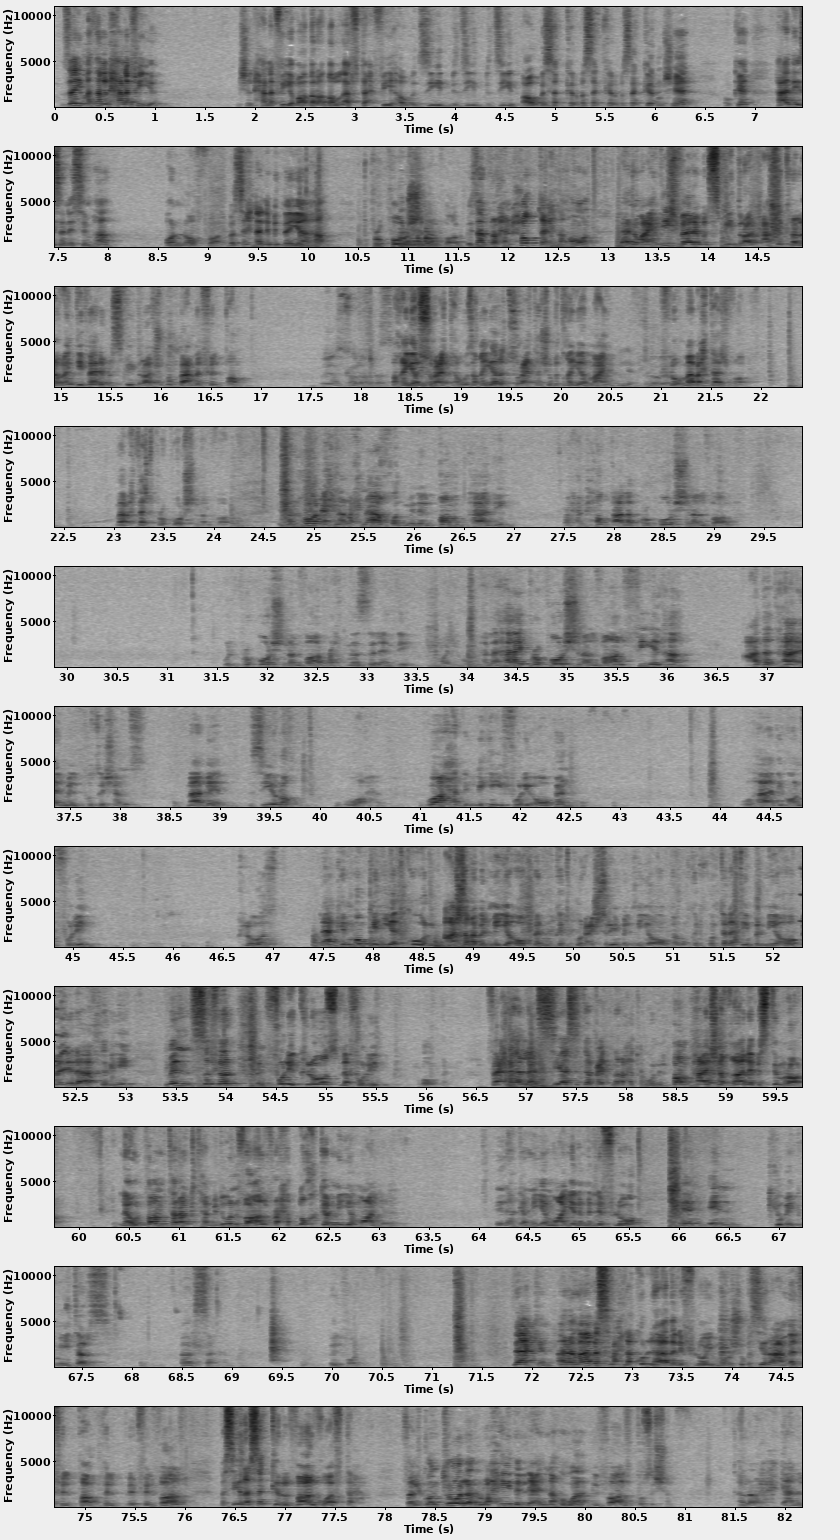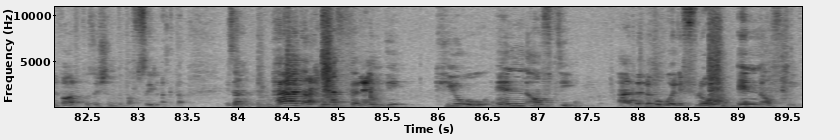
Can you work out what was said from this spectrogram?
زي مثلا الحنفية. مش الحنفية بقدر أضل أفتح فيها وبتزيد بتزيد بتزيد. أو بسكر بسكر بسكر. مش هيك؟ okay؟ هذه اذا اسمها on off valve بس إحنا اللي بدنا إياها proportional valve اذا رح نحط إحنا هون لأنه ما عنديش variable speed drive على فكرة لو عندي variable speed drive شو كنت بعمل في ال pump بغير سرعتها. وإذا غيرت سرعتها شو بتغير معي؟ فلو ما بحتاج valve ما بحتاج proportional valve اذا هون إحنا رح ناخذ من ال pump هذه رح نحط على proportional valve وال proportional valve رح تنزل عندي. المي هون هلا هاي proportional valve في لها عدد هائل من ال positions ما بين zero وواحد. واحد اللي هي fully open وهذه هون fully close لكن ممكن هي تكون 10% open ممكن تكون 20% open ممكن تكون 30% open إلى آخره. من صفر من fully close ل fully open فإحنا هلا السياسة تبعتنا راح تكون. ال pump هاي شغالة باستمرار. لو ال pump تركتها بدون valve راح تضخ كمية معينة. لها كمية معينة من ال flow. in in cubic meters per second بال volume. لكن أنا ما بسمح لكل هذا ال flow يمر. شو بصير أعمل في ال pump في- ال valve؟ بصير أسكر ال valve وافتحها فال controller الوحيد اللي عندنا هو ال valve position هلا راح أحكي عن ال valve position بتفصيل أكثر. اذا هذا راح يمثل عندي Q in of t هذا اللي هو ال flow in of t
